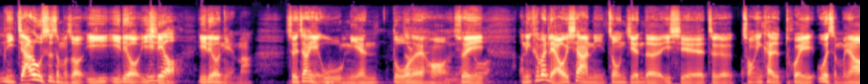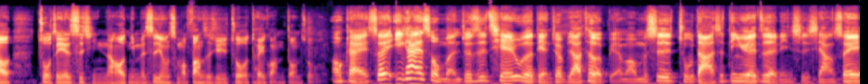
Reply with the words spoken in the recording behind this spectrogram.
你加入是什么时候？一一六一六一六年嘛，所以这样也五年多了哈，所以。你可不可以聊一下你中间的一些这个从一开始推为什么要做这件事情，然后你们是用什么方式去做推广动作？OK，所以一开始我们就是切入的点就比较特别嘛，我们是主打是订阅制的零食箱，所以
